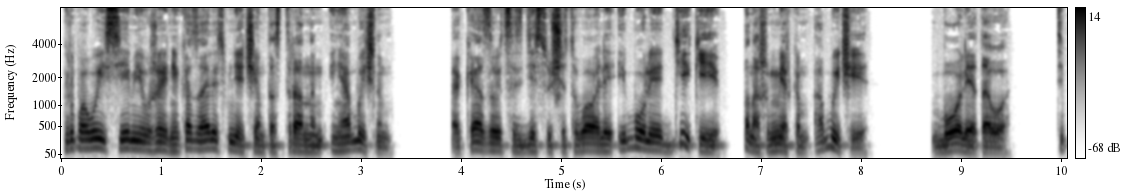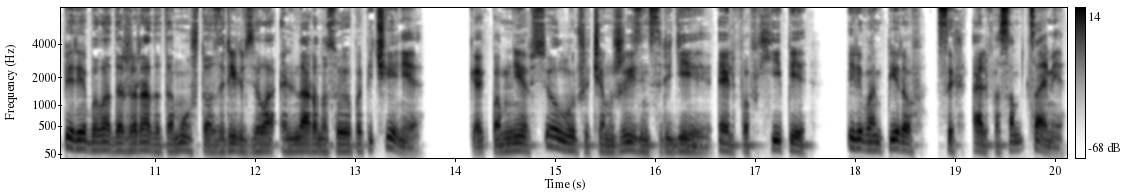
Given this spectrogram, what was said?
групповые семьи уже не казались мне чем-то странным и необычным. Оказывается, здесь существовали и более дикие, по нашим меркам, обычаи. Более того, теперь я была даже рада тому, что Азриль взяла Эльнару на свое попечение. Как по мне, все лучше, чем жизнь среди эльфов-хиппи или вампиров с их альфа-самцами.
